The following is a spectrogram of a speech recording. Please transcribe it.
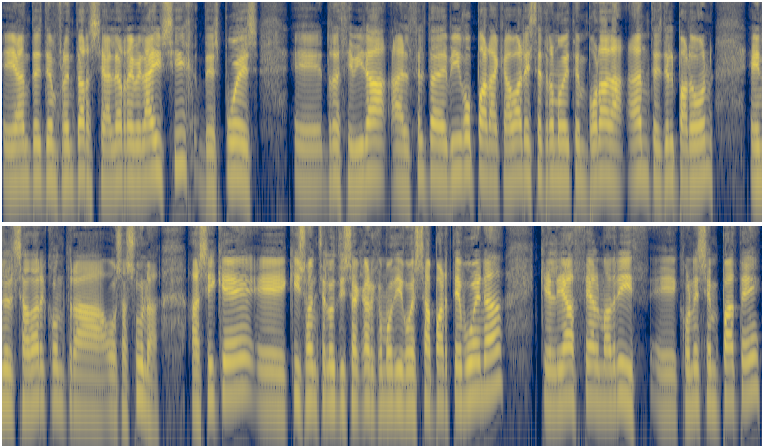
eh, antes de enfrentarse al RB Leipzig. Después eh, recibirá al Celta de Vigo para acabar este tramo de temporada antes del parón en el Sadar contra Osasuna. Así que eh, quiso Ancelotti sacar, como digo, esa parte buena que le hace al Madrid con ese empate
